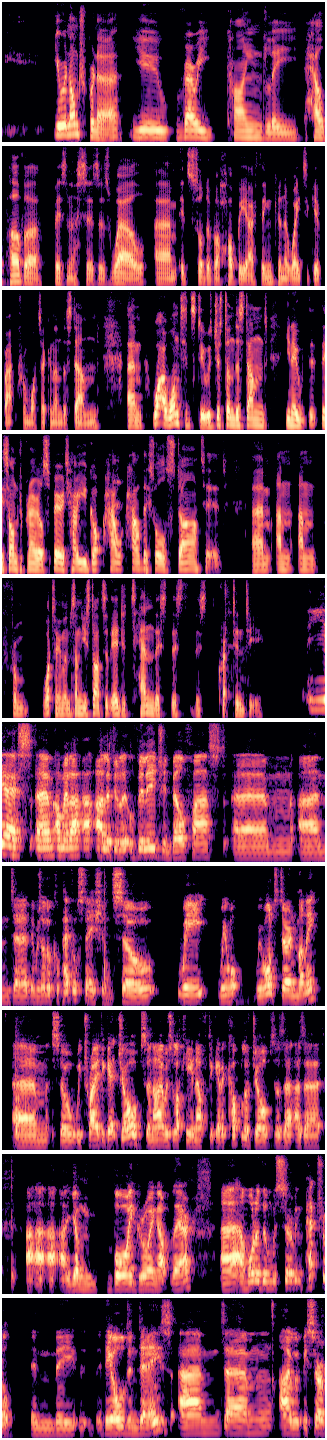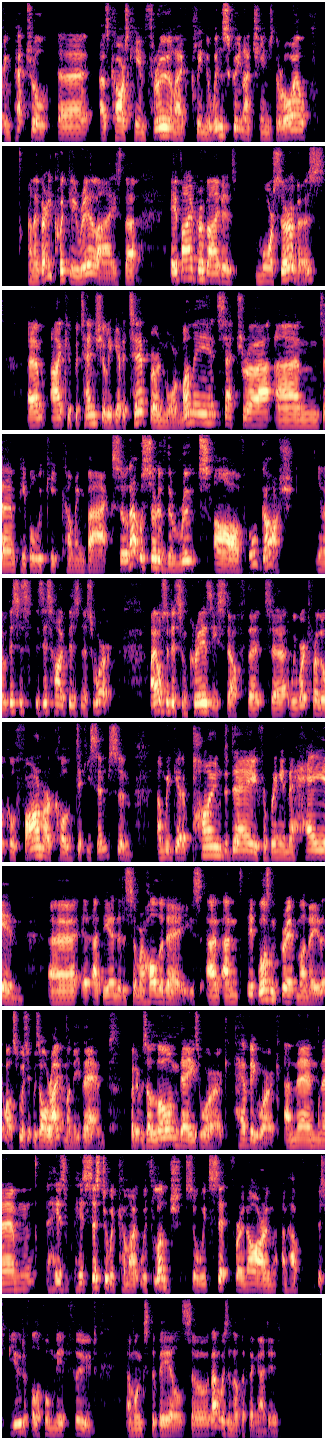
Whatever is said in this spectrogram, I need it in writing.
you're an entrepreneur. You very kindly help other businesses as well. Um, it's sort of a hobby, I think, and a way to give back from what I can understand. Um, what I wanted to do was just understand, you know, th- this entrepreneurial spirit, how you got, how how this all started, um, and and from what I can understand, you started at the age of ten. This this this crept into you. Yes, um, I mean, I, I, lived in a little village in Belfast, um, and uh, there was a local petrol station. So we we we wanted to earn money, um, so we tried to get jobs, and I was lucky enough to get a couple of jobs as a as a, a, a young boy growing up there, uh, and one of them was serving petrol in the the olden days, and um, I would be serving petrol uh, as cars came through, and I'd clean the windscreen, I'd change their oil, and I very quickly realised that if I provided more service, um, I could potentially get a tip, earn more money, etc., and um, people would keep coming back. So that was sort of the roots of, oh gosh, you know, this is is this how business worked? I also did some crazy stuff that uh, we worked for a local farmer called Dickie Simpson, and we'd get a pound a day for bringing the hay in uh, at the end of the summer holidays, and, and it wasn't great money. Well, I suppose it was all right money then, but it was a long day's work, heavy work. And then um, his his sister would come out with lunch, so we'd sit for an hour and, and have this beautiful homemade food amongst the bales. So that was another thing I did.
